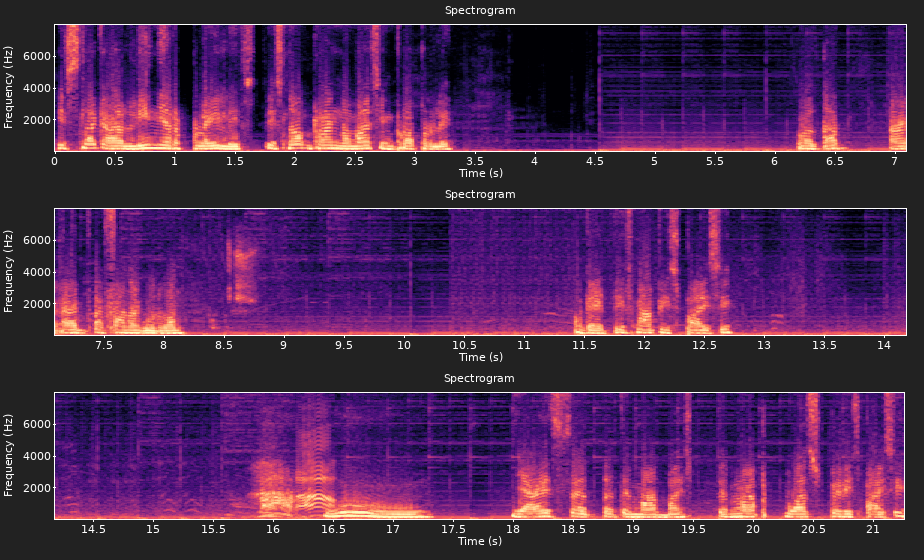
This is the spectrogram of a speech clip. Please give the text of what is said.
it's like a linear playlist. It's not randomizing properly. Well, that I I, I found a good one. Okay, this map is spicy. Ah! Ooh. Yeah, I said that the map by, the map was very spicy.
